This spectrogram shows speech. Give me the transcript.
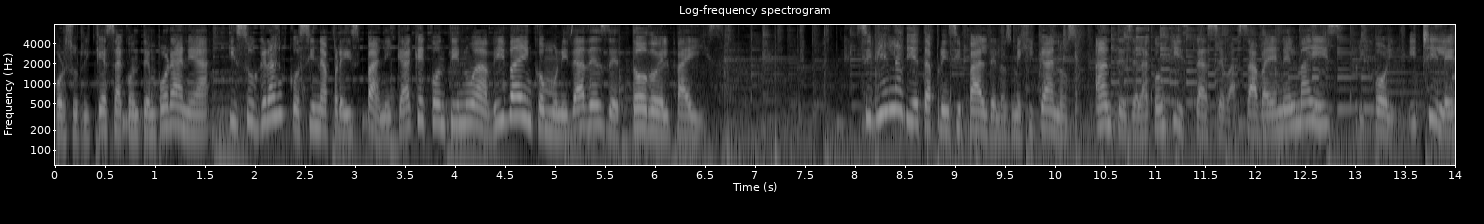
por su riqueza contemporánea y su gran cocina prehispánica que continúa viva en comunidades de todo el país. Si bien la dieta principal de los mexicanos antes de la conquista se basaba en el maíz, frijol y chile,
